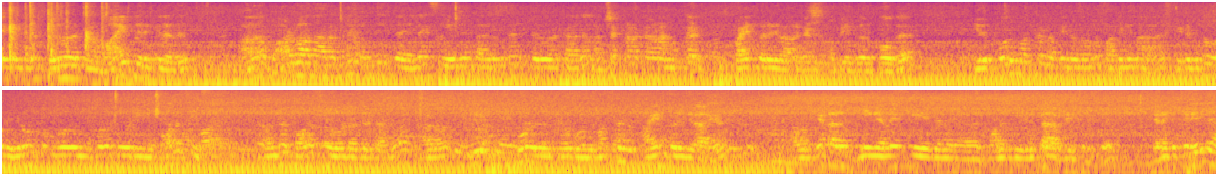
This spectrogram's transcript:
ஏஜென்ட்கள் பெறுவதற்கான வாய்ப்பு இருக்கிறது. ஆனால் வாழ்வாதாரமே வந்து இந்த எல்ஐசி ஏஜென்ட்டாக இருந்து பெறுவதற்காக லட்சக்கணக்கான மக்கள் பயன்பெறுகிறார்கள் அப்படின்றது போக இது பொதுமக்கள் அப்படிங்கிறது வந்து பார்த்தீங்கன்னா கிட்டத்தட்ட ஒரு இருபத்தொம்போது முப்பது கோடி பாலிசி வந்து பாலிசி ஹோல்டர்ஸ் இருக்காங்க. அதில் வந்து இருபத்தி கோடி மக்கள் பயன்பெறுகிறார்கள். அவர் கேட்டால் நீங்கள் எல்ஐசி பாலிசி இருக்கா? அப்படின்னு சொல்லிட்டு. எனக்கு தெரியல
